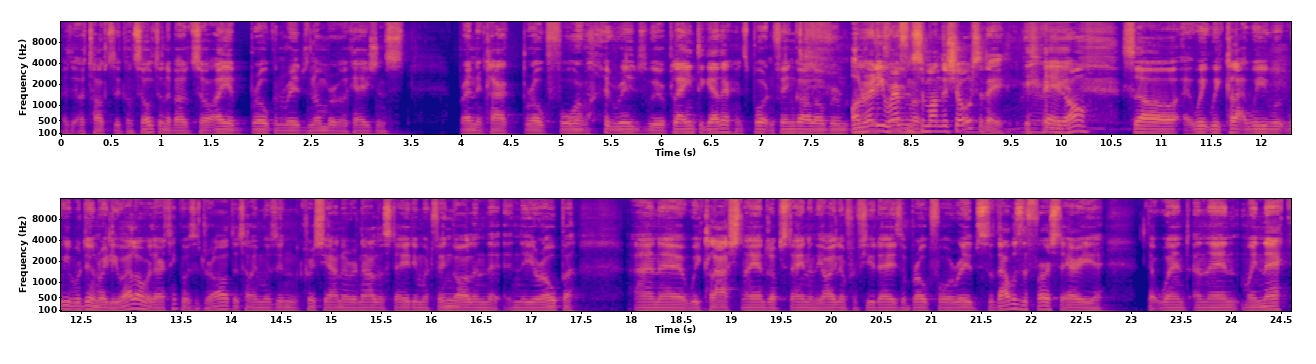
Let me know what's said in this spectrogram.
I, I talked to the consultant about. It. So I had broken ribs a number of occasions. Brendan Clarke broke four of my ribs. We were playing together in Sporting Fingal over in Already referenced him on the show today. There you go. So uh, we we cla- we were, we were doing really well over there. I think it was a draw at the time. It was in Cristiano Ronaldo Stadium with Fingal in the in the Europa, and uh, we clashed. And I ended up staying on the island for a few days. I broke four ribs. So that was the first area that went. And then my neck.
